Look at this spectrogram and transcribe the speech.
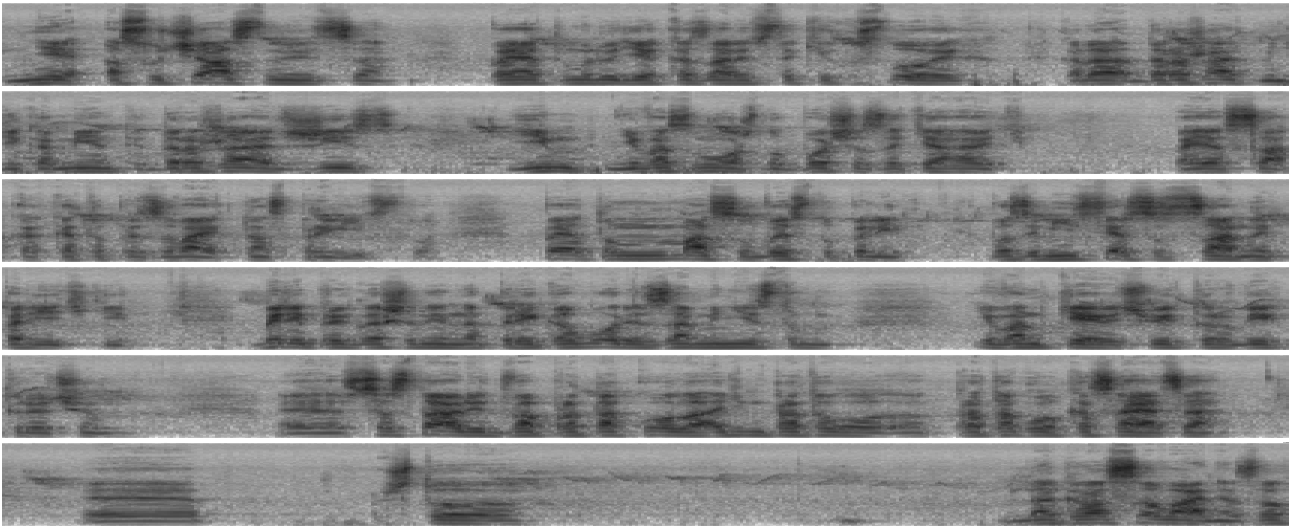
не осучаствуются, поэтому люди оказались в таких условиях, когда дорожают медикаменты, дорожает жизнь, им невозможно больше затягивать пояса, как это призывает нас правительство. Поэтому массово выступили возле Министерства социальной политики, были приглашены на переговоры за министром Иванкевич Виктором Викторовичем, Э, составили два протокола. Один протокол, протокол касается, э, что для голосования за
